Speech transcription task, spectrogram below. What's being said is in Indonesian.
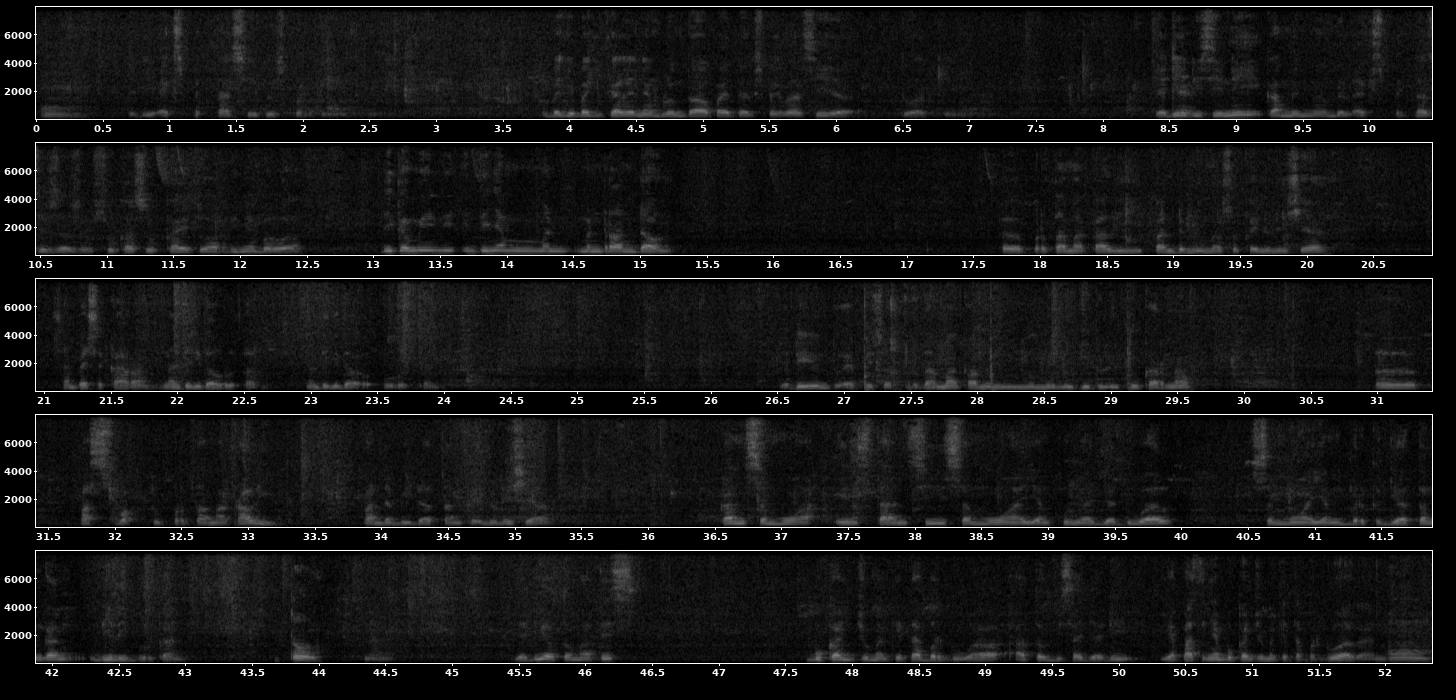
Hmm. Jadi ekspektasi itu seperti itu. Bagi-bagi kalian yang belum tahu apa itu ekspektasi ya itu artinya. Jadi Oke. di sini kami mengambil ekspektasi suka-suka itu artinya bahwa di kami intinya men, men rundown Eh, pertama kali pandemi masuk ke Indonesia sampai sekarang. Nanti kita urutan. Nanti kita urutkan. Jadi untuk episode pertama kami memilih judul itu karena eh, pas waktu pertama kali pandemi datang ke Indonesia kan semua instansi semua yang punya jadwal semua yang berkegiatan kan diliburkan. Betul. Nah jadi otomatis bukan cuma kita berdua atau bisa jadi ya pastinya bukan cuma kita berdua kan Hmm.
